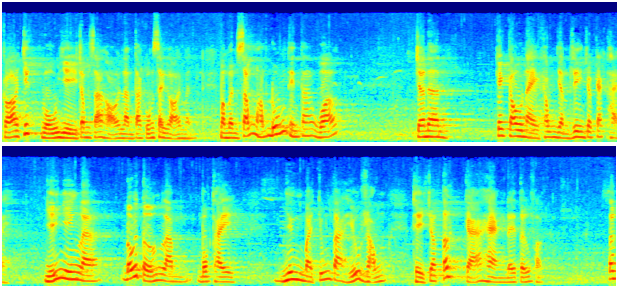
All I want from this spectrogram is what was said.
có chức vụ gì trong xã hội là người ta cũng sẽ gọi mình. Mà mình sống không đúng thì người ta quở. Cho nên, cái câu này không dành riêng cho các thầy. Dĩ nhiên là đối tượng là một thầy, nhưng mà chúng ta hiểu rộng thì cho tất cả hàng đệ tử phật, tất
